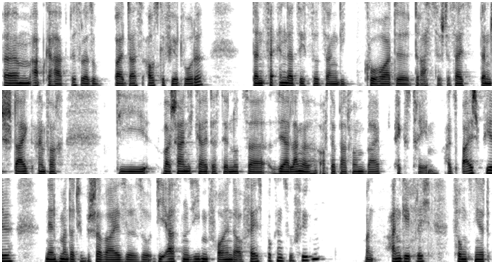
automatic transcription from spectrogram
ähm, abgehakt ist oder sobald das ausgeführt wurde, dann verändert sich sozusagen die Kohorte drastisch. Das heißt, dann steigt einfach die Wahrscheinlichkeit, dass der Nutzer sehr lange auf der Plattform bleibt, extrem. Als Beispiel nennt man da typischerweise so die ersten sieben Freunde auf Facebook hinzufügen. Man angeblich funktioniert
